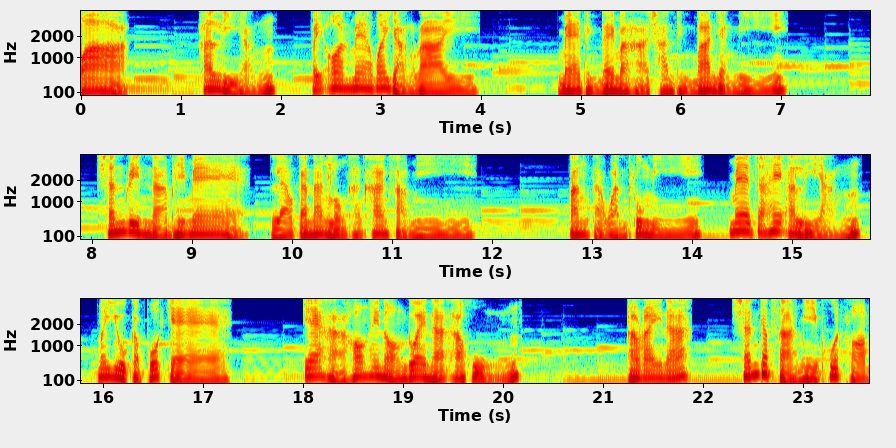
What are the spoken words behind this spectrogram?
ว่าอาเหลียง ไปอ้อนแม่ว่าอย่างไร แม่ถึงได้มาหาฉันถึงบ้านอย่างนี้ ฉันรินน้ำให้แม่ แล้วก็นั่งลงข้างๆสามี ตั้งแต่วันพรุ่งนี้ แม่จะให้อาเหลียงมาอยู่กับพวกแก แกหาห้องให้น้องด้วยนะอาหุง อะไรนะ ฉันกับสามีพูดพร้อม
